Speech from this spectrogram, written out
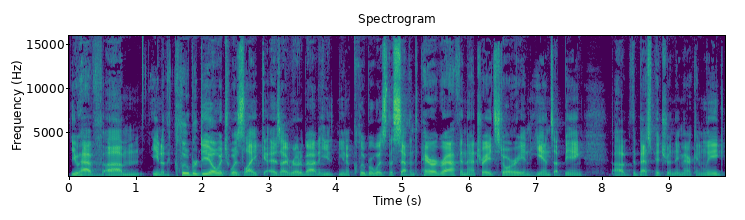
you have um, you know the Kluber deal, which was like as I wrote about, he you know Kluber was the seventh paragraph in that trade story, and he ends up being uh, the best pitcher in the American League.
